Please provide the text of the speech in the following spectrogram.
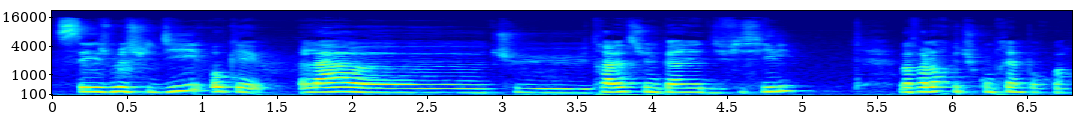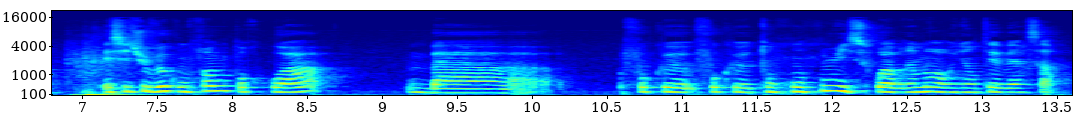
C'est, je me suis dit, ok, là euh, tu traverses une période difficile, va falloir que tu comprennes pourquoi. Et si tu veux comprendre pourquoi, bah faut que, faut que ton contenu il soit vraiment orienté vers ça.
